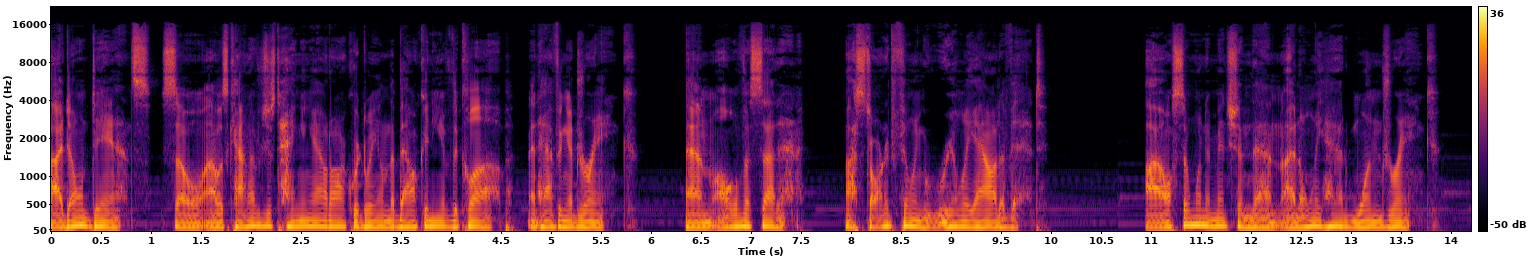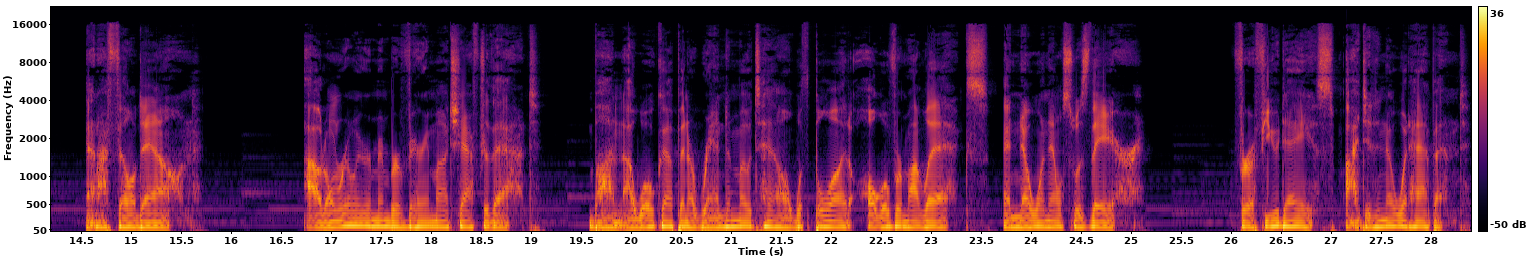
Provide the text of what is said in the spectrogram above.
I don't dance, so I was kind of just hanging out awkwardly on the balcony of the club and having a drink. And all of a sudden, I started feeling really out of it. I also want to mention that I'd only had one drink, and I fell down. I don't really remember very much after that, but I woke up in a random motel with blood all over my legs, and no one else was there. For a few days, I didn't know what happened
